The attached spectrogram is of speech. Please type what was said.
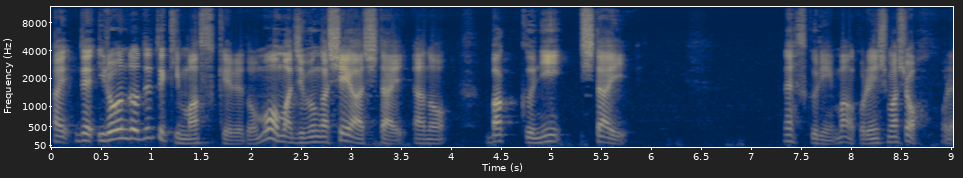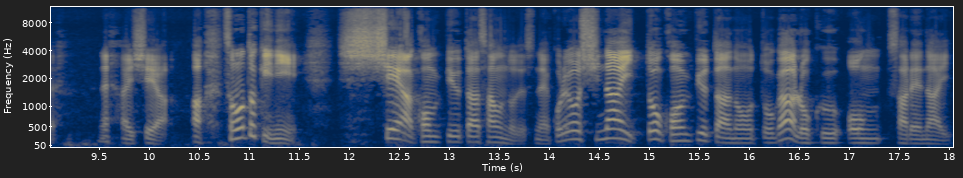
はい。で、いろいろ出てきますけれども、まあ自分がシェアしたい、あの、バックにしたい、ね、スクリーン。まあこれにしましょう。これ。ね。はい、シェア。あ、その時に、シェアコンピューターサウンドですね。これをしないとコンピューターの音が録音されない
